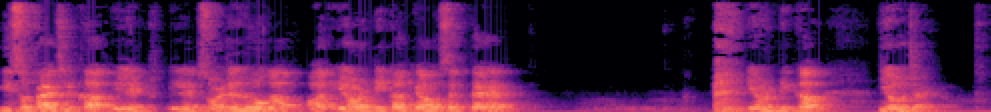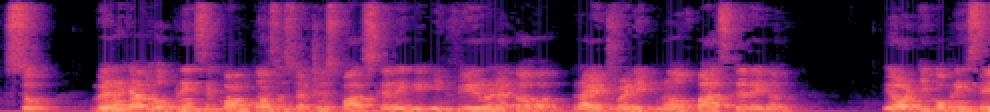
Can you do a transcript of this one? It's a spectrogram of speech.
इसोफेजिल का इलेप्सॉइडल होगा. और एओर्टिक का क्या हो सकता है? एओर्टिक का ये हो जाएगा. So so, vena caval opening से कौन कौन से स्ट्रक्चर्स पास करेंगे? Inferior vena cava right phrenic nerve pass करेगा. एओर्टिक ओपनिंग से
